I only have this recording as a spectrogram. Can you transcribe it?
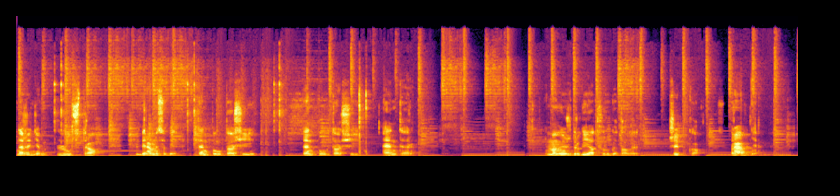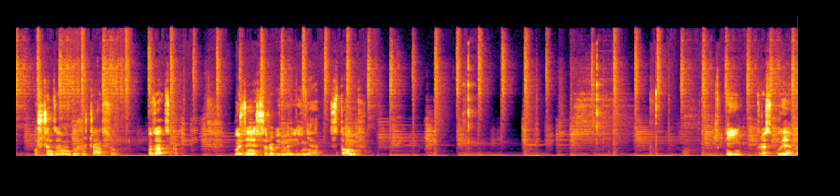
narzędziem lustro wybieramy sobie ten punkt osi, ten punkt osi, Enter. Mamy już drugi otwór gotowy. Szybko, sprawnie. Oszczędzamy dużo czasu. Kozacko. Później jeszcze robimy linię stąd. I kreskujemy.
